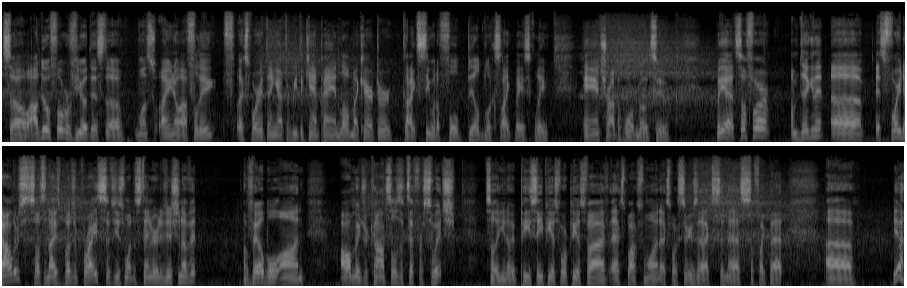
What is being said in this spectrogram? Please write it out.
So I'll do a full review of this though once uh, you know I fully explore everything after beat the campaign, load my character, like see what a full build looks like basically, and try out the horde mode too. But yeah, so far I'm digging it. Uh, it's forty dollars, so it's a nice budget price if you just want the standard edition of it. Available on all major consoles except for Switch. So you know PC, PS4, PS5, Xbox One, Xbox Series X and S, stuff like that. Uh, yeah.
